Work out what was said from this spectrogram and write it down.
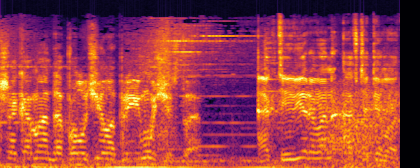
Наша команда получила преимущество. Активирован автопилот.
